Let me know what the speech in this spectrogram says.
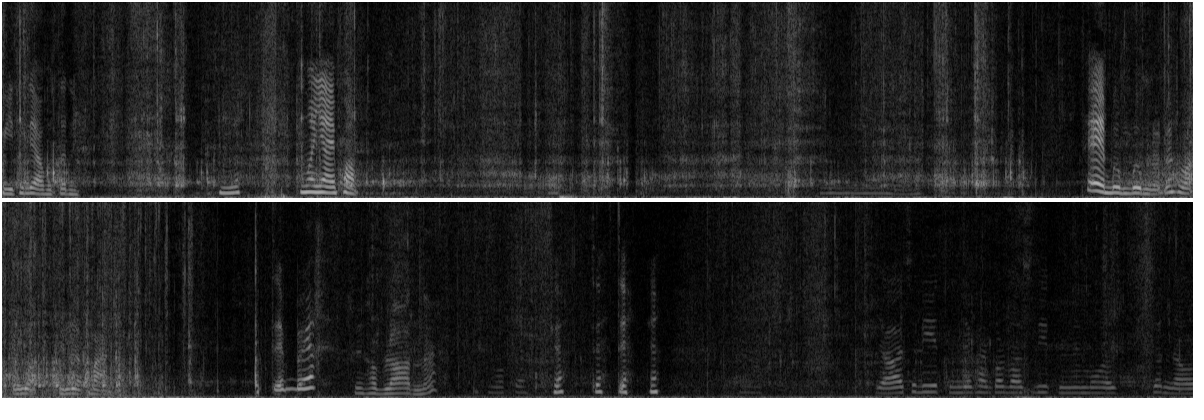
ปีที่แล้วพุ่นต้นนี่นี่มาใหญ่พร้อม เท่บึมบึมๆเลยด้วยว่าไปเลือกไปเลือกบ้านเต้เบ๊ก Ze har bladene. เต้เต้เต้เต้ Ja, jeg er så liten. Jeg kan godt være så liten. Vi må skjønne og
